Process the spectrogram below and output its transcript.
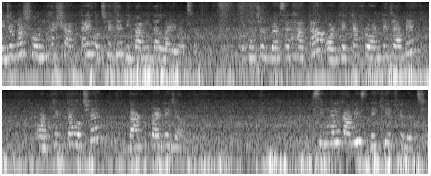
এই জন্য সন্ধ্যা সাতটায় হচ্ছে যে দীপান্বিতার লাইভ আছে। এটা হচ্ছে ড্রেসের হাতা, অর্ধেকটা ফ্রন্টে যাবে, অর্ধেকটা হচ্ছে ব্যাক পার্টে যাবে। সিঙ্গেল কামিজ দেখিয়ে ফেলেছি।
